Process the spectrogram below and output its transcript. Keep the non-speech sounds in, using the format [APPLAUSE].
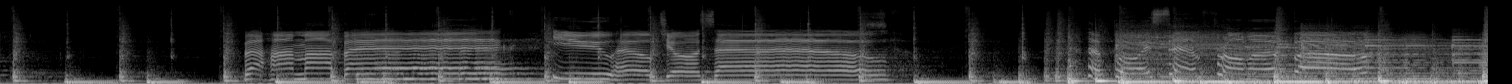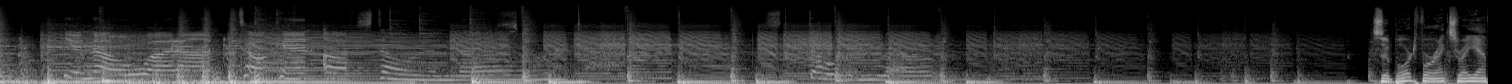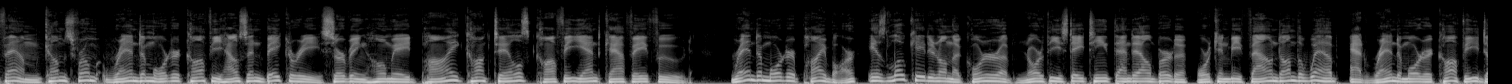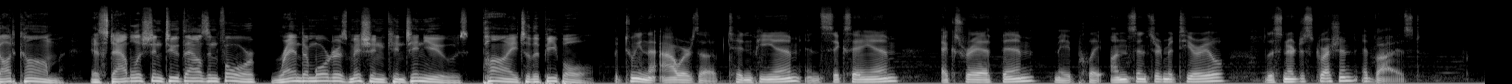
Support for X-Ray FM comes from Random Order Coffee House and Bakery, serving homemade pie, cocktails, coffee, and cafe food. Random Order Pie Bar is located on the corner of Northeast 18th and Alberta or can be found on the web at randomordercoffee.com. Established in 2004, Random Order's mission continues pie to the people. Between the hours of 10 p.m. and 6 a.m., X Ray FM may play uncensored material. Listener discretion advised.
